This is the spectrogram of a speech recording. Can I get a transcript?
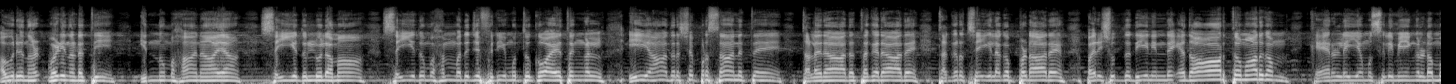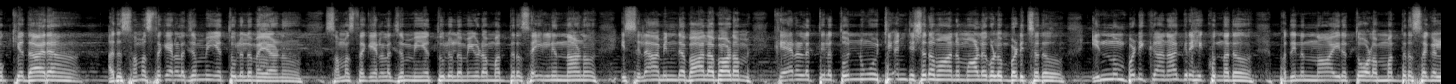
അവർ വഴി നടത്തി. ഇന്നും മഹാനായ സയ്യിദുൽ സയ്യിദ് മുഹമ്മദ് ജഫരി മുത്തുക്കോയ തങ്ങൾ ഈ ആദർശ പ്രസ്ഥാനത്തെ തളരാതെ തകരാതെ തകർച്ചയിലകപ്പെടാതെ പരിശുദ്ധ ദീനിന്റെ യഥാർത്ഥ മാർഗം കേരളീയ മുസ്ലിമീങ്ങളുടെ മുഖ്യധാര അത് സമസ്ത കേരള ജമ്മിയത്തുലമയാണ് സമസ്ത കേരള ജമ്മിയത്തുലമയുടെ മദ്രസയിൽ നിന്നാണ് ഇസ്ലാമിന്റെ ബാലപാഠം കേരളത്തിലെ തൊണ്ണൂറ്റി അഞ്ച് ശതമാനം ആളുകളും പഠിച്ചത്. ഇന്നും പഠിക്കാൻ ആഗ്രഹിക്കുന്നത് പതിനൊന്നായിരത്തോളം മദ്രസകൾ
